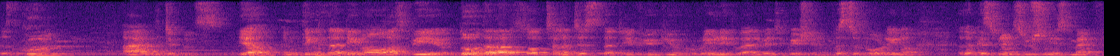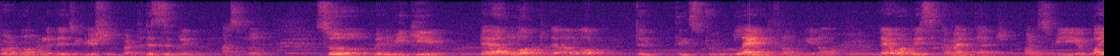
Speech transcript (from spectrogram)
the school and the temples. Yeah, and things that you know, as we though there are some challenges that if you give really value education, first of all, you know, the Christian institution is meant for not only the education but the discipline as well. So when we give, there are a lot, there are a lot things to learn from. You know, they always comment that once we, why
